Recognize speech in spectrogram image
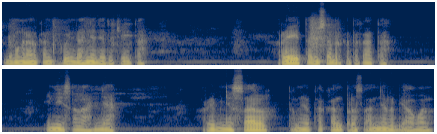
sudah mengenalkanku indahnya jatuh cinta. Ray tak bisa berkata-kata. Ini salahnya. Ray menyesal tak menyatakan perasaannya lebih awal.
